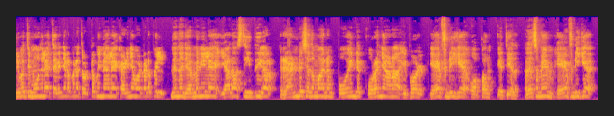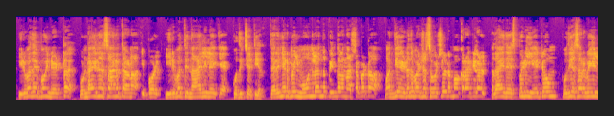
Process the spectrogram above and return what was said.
ഇരുപത്തിമൂന്നിലെ തെരഞ്ഞെടുപ്പിന് തൊട്ടു പിന്നാലെ കഴിഞ്ഞ വോട്ടെടുപ്പിൽ നിന്ന് ജർമ്മനിയിലെ യാഥാസ്ഥിതികർ രണ്ട് ശതമാനം പോയിന്റ് കുറഞ്ഞാണ് ഇപ്പോൾ എഫ് ഡിക്ക് ഒപ്പം എത്തിയത്. അതേസമയം എഫ് ഡിക്ക് ഇരുപത് പോയിന്റ് എട്ട് ഉണ്ടായിരുന്ന സ്ഥാനത്താണ് ഇപ്പോൾ ഇരുപത്തിനാലിലേക്ക് കുതിച്ചെത്തിയത്. തെരഞ്ഞെടുപ്പിൽ മൂന്നിലൊന്ന് പിന്തുണ നഷ്ടപ്പെട്ട മധ്യ ഇടതുപക്ഷ സോഷ്യൽ ഡെമോക്രാറ്റുകൾ അതായത് എസ് പി ഡി ഏറ്റവും പുതിയ സർവേയിൽ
